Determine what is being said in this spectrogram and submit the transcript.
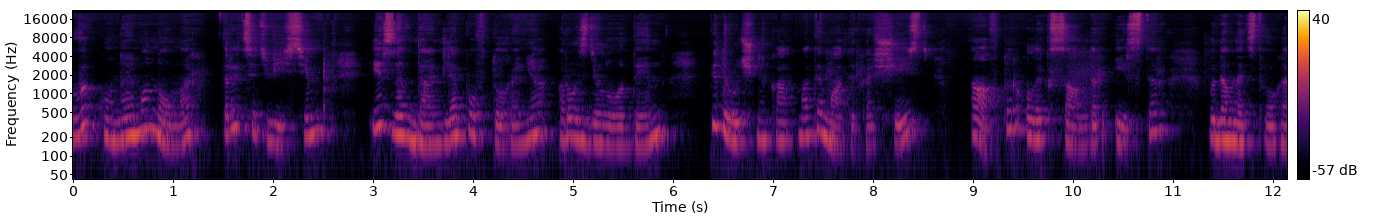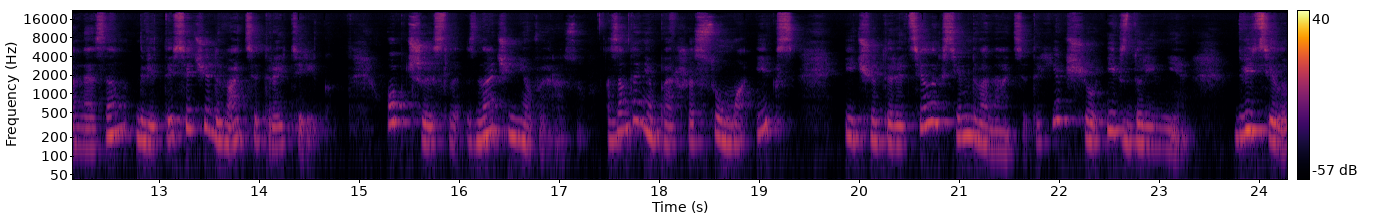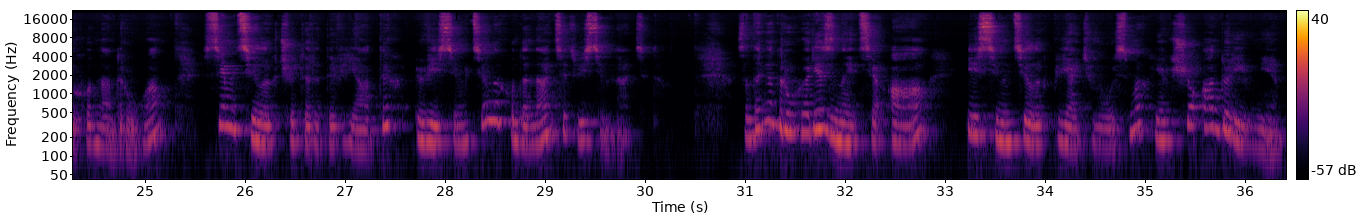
Виконуємо номер 38 із завдань для повторення розділу 1 підручника Математика 6, автор Олександр Істер, видавництво Генеза 2023 рік. Обчисли значення виразу. Завдання перше сума х і 4,7. Якщо х дорівнює 2,1 друга, 7,4, 8,11. Задання друге різниця А і 7,5, якщо А дорівнює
